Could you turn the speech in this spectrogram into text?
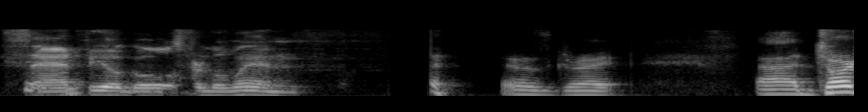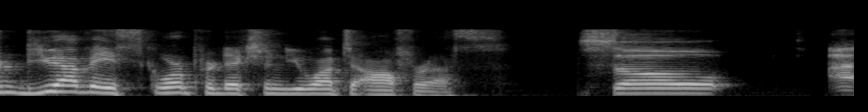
Sad field goals for the win. it was great. Uh, Jordan, do you have a score prediction you want to offer us? So I,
